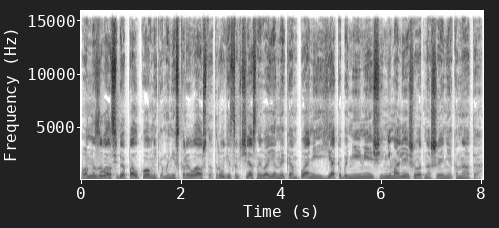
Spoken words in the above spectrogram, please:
Он называл себя полковником и не скрывал, что трудится в частной военной компании, якобы не имеющей ни малейшего отношения к НАТО.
